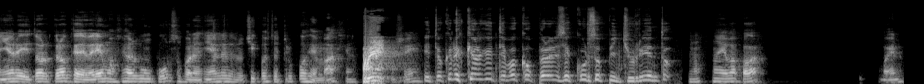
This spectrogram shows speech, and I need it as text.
Señor editor, creo que deberíamos hacer algún curso para enseñarles a los chicos estos trucos de magia. No sé, ¿Y tú crees que alguien te va a comprar ese curso pinchurriento? ¿no? ¿Nadie va a pagar? Bueno,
